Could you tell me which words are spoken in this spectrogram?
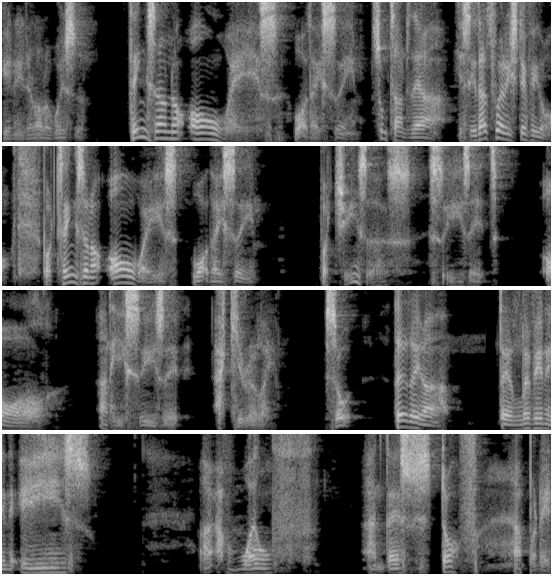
You need a lot of wisdom. Things are not always what they seem. Sometimes they are. You see, that's where it's difficult. But things are not always what they seem. But Jesus sees it all, and he sees it accurately. So there they are. They're living in ease uh, of wealth and there's stuff happening.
